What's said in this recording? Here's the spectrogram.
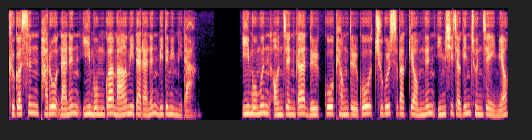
그것은 바로 나는 이 몸과 마음이다라는 믿음입니다. 이 몸은 언젠가 늙고 병들고 죽을 수밖에 없는 임시적인 존재이며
